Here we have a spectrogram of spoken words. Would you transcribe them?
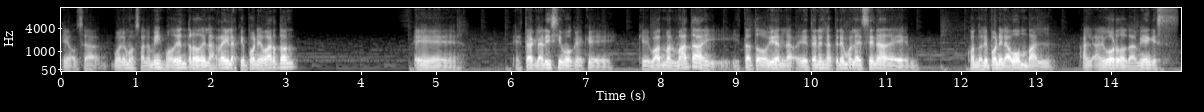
Eh, o sea, volvemos a lo mismo. Dentro de las reglas que pone Barton, eh, está clarísimo que, Batman mata y, está todo bien. Eh, tenemos la escena de cuando le pone la bomba al, gordo también, que es,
